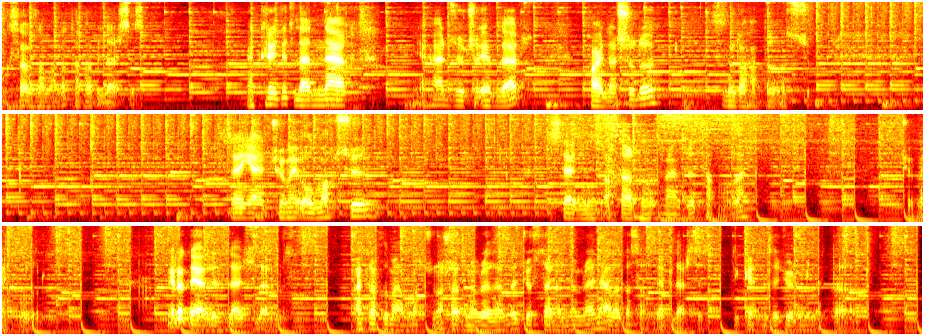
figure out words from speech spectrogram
qısa zamanda tapa bilərsiniz. Yəni kreditlə nəqd, yəni hər cür evlər paylaşırıq sizin rahatlığınız üçün. Sizə yəni kömək olmaq üçün istədiyiniz axtardığınız mənzili tapmağa kömək olur. Belə dəyərli izləyicilərimiz, ətraflı məlumat üçün aşağıda nömrələrdə göstərilən nömrə ilə əlaqə saxlaya bilərsiniz. Diqqətinizə görə minnətdaram.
